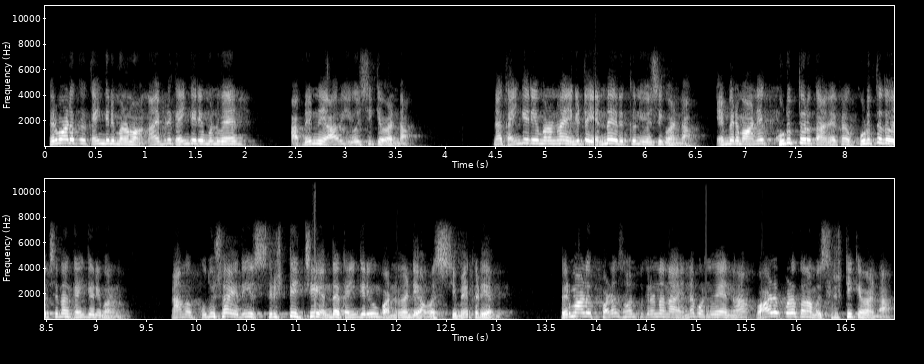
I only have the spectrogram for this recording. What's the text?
பெருமாளுக்கு கைங்கரியம் பண்ணணுமா? நான் எப்படி கைங்கரியம் பண்ணுவேன்? அப்படின்னு யாரும் யோசிக்க வேண்டாம். நான் கைங்கரியம் பண்ணணும்னா என்கிட்ட என்ன இருக்குன்னு யோசிக்க வேண்டாம். எம்பெருமானே கொடுத்துருக்கான். ஏற்கனவே கொடுத்ததை வச்சுதான் கைங்கரியம் பண்ணணும். நாம புதுசா எதையும் சிருஷ்டிச்சு எந்த கைங்கரியமும் பண்ண வேண்டிய அவசியமே கிடையாது. பெருமாளுக்கு பழம் சமர்ப்பிக்கிறேன்னா நான் என்ன பண்ணுவேன்னா வாழைப்பழத்தை நம்ம சிருஷ்டிக்க வேண்டாம்.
